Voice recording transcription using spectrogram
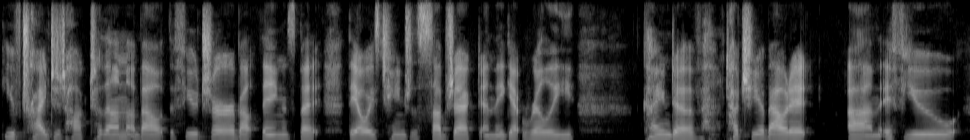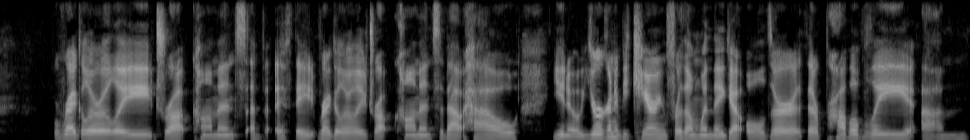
you've tried to talk to them about the future, about things, but they always change the subject and they get really kind of touchy about it. Um, if you regularly drop comments if they regularly drop comments about how you know you're going to be caring for them when they get older they're probably um,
